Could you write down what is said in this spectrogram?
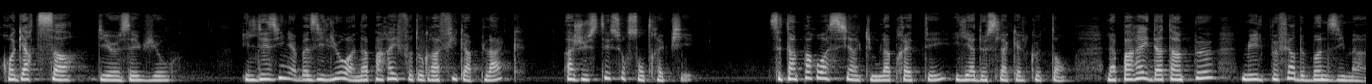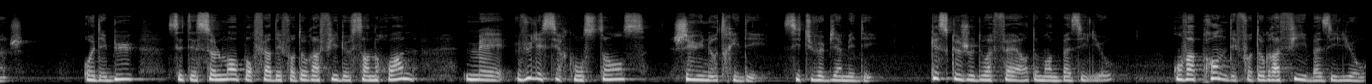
Regarde ça, dit Eusebio. Il désigne à Basilio un appareil photographique à plaque ajusté sur son trépied. C'est un paroissien qui me l'a prêté il y a de cela quelque temps. L'appareil date un peu, mais il peut faire de bonnes images. Au début, c'était seulement pour faire des photographies de San Juan, mais vu les circonstances, j'ai une autre idée, si tu veux bien m'aider. Qu'est-ce que je dois faire? demande Basilio. On va prendre des photographies, Basilio,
